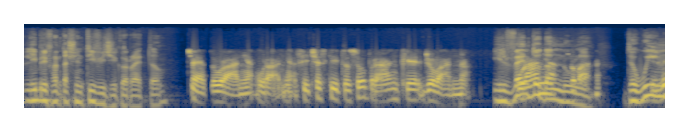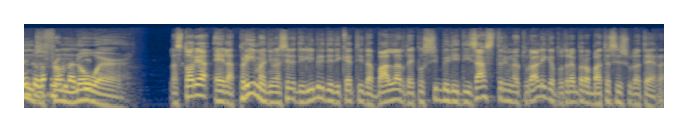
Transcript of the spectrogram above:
libri fantascientifici, corretto? Certo, Urania, Urania. Sì, c'è scritto sopra anche Giovanna. Il vento Urania, dal nulla. Giovanna. The Wind from nulla di- Nowhere. La storia è la prima di una serie di libri dedicati da Ballard ai possibili disastri naturali che potrebbero abbattersi sulla Terra.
